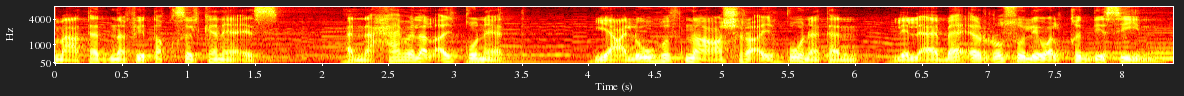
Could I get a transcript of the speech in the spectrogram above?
وكما اعتدنا في طقس الكنائس أن حامل الأيقونات يعلوه 12 أيقونة للآباء الرسل والقديسين.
